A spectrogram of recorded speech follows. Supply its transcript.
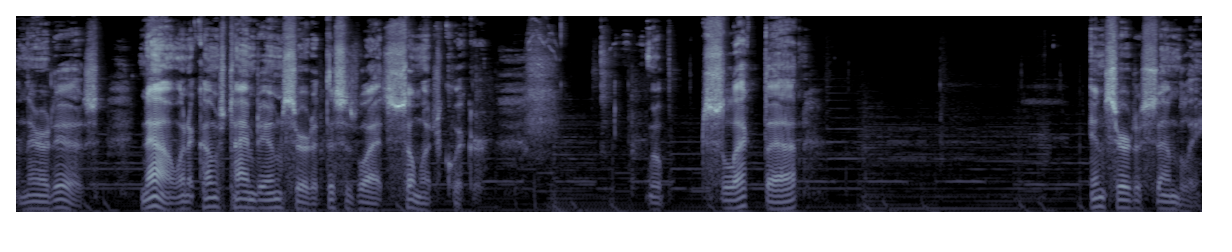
And there it is. Now, when it comes time to insert it, this is why it's so much quicker. We'll select that, insert assembly.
